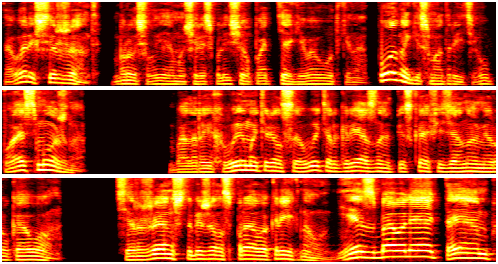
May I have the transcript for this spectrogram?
товарищ сержант», — бросил я ему через плечо, подтягивая Уткина, — «под ноги смотрите, упасть можно». Бодрых выматерился, вытер грязную от песка физиономию рукавом. Сержант, что бежал справа, крикнул «Не сбавлять темп!»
